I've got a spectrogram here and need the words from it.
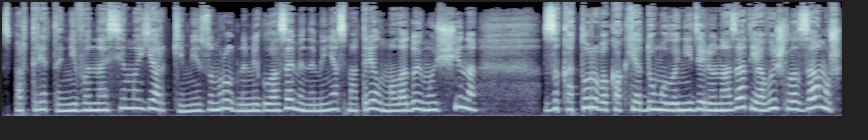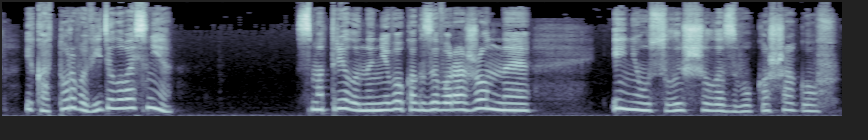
С портрета невыносимо яркими изумрудными глазами на меня смотрел молодой мужчина, за которого, как я думала неделю назад, я вышла замуж и которого видела во сне. Смотрела на него, как завороженная, и не услышала звука шагов.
